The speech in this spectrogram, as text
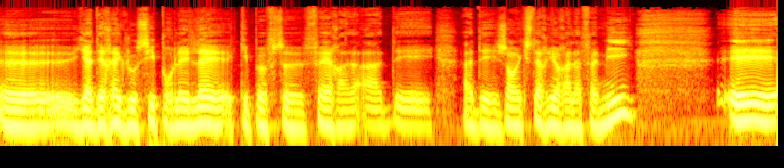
Euh, il y a des règles aussi pour les laits qui peuvent se faire à, des, à des gens extérieurs à la famille. Et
